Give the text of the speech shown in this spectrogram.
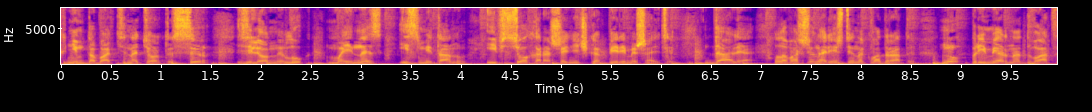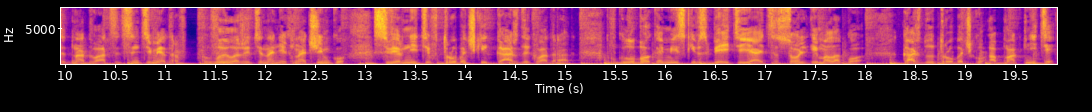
К ним добавьте натертый сыр, зеленый лук, майонез и сметану. И все хорошенечко перемешайте. Далее лаваши нарежьте на квадраты. Ну, примерно 20 на 20 сантиметров. Выложите на них начинку, сверните в трубочки каждый квадрат. В глубокой миске взбейте яйца, соль и молоко. Каждую трубочку обмакните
